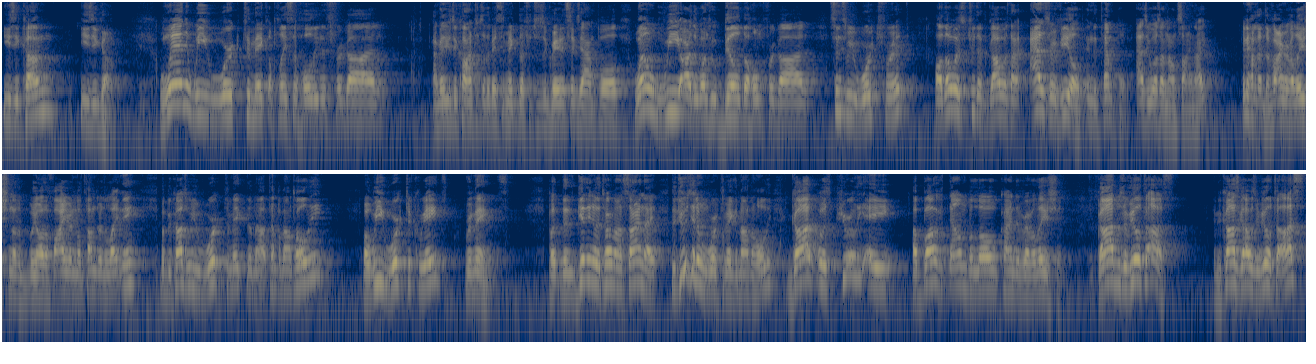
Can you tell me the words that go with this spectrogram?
easy come, easy go. When we work to make a place of holiness for God, I'm going to use the context of the Beis HaMikdash, which is the greatest example. When we are the ones who build the home for God, since we worked for it, although it's true that God was not as revealed in the temple as he was on Mount Sinai, he didn't have that divine revelation of the, you know, the fire and the thunder and the lightning. But because we worked to make the Mount, Temple Mount holy, what we worked to create remains. But the giving of the Torah Mount Sinai, the Jews didn't work to make the mountain holy. God was purely a above, down, below kind of revelation. God was revealed to us. And because God was revealed to us,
